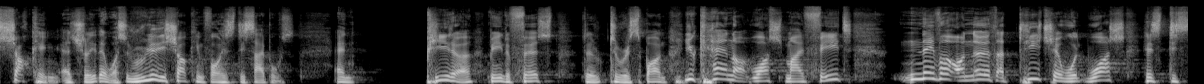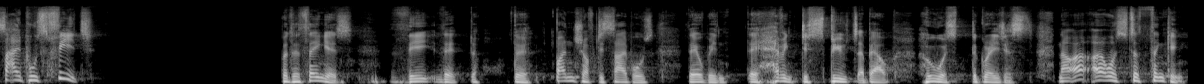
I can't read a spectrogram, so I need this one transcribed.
shocking, actually. That was really shocking for his disciples. And Peter being the first to, to respond, you cannot wash my feet. Never on earth a teacher would wash his disciples' feet. But the thing is, the, the, the, the bunch of disciples, they've been, they're having disputes about who was the greatest. Now, I, I was just thinking,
